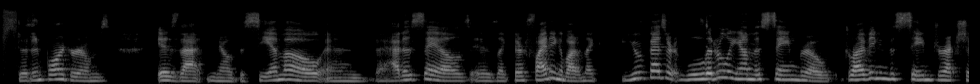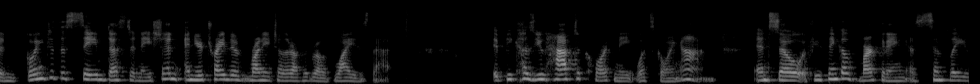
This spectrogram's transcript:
stood in boardrooms, is that, you know, the CMO and the head of sales is like they're fighting about it. I'm like, you guys are literally on the same road, driving in the same direction, going to the same destination, and you're trying to run each other off the road. Why is that? It, because you have to coordinate what's going on. And so, if you think of marketing as simply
